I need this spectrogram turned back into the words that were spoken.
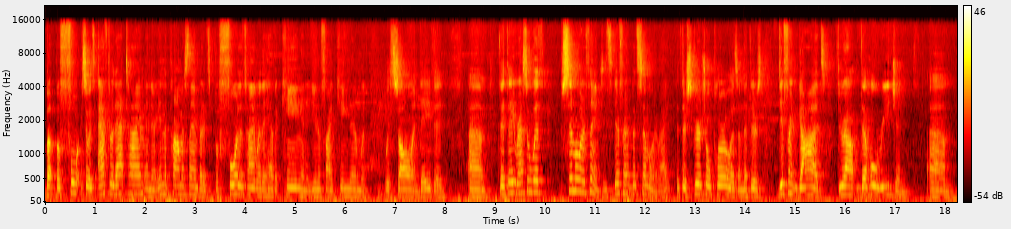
but before, so it's after that time, and they're in the promised land, but it's before the time where they have a king and a unified kingdom with, with Saul and David, um, that they wrestle with similar things. It's different but similar, right? That there's spiritual pluralism, that there's different gods throughout the whole region. Um,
